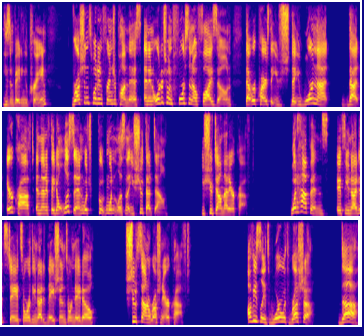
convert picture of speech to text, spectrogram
he's invading Ukraine. Russians would infringe upon this, and in order to enforce a no-fly zone, that requires that you sh- that you warn that that aircraft, and then if they don't listen, which Putin wouldn't listen, that you shoot that down. You shoot down that aircraft. What happens if the United States or the United Nations or NATO shoots down a Russian aircraft? Obviously, it's war with Russia. Duh.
